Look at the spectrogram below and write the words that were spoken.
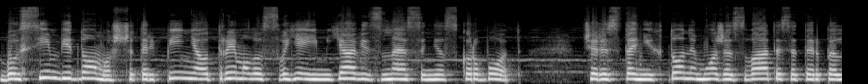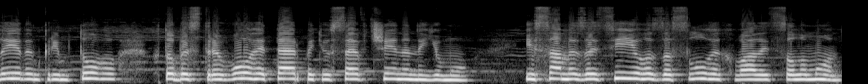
Бо всім відомо, що терпіння отримало своє ім'я від знесення скорбот. Через те ніхто не може зватися терпеливим, крім того, хто без тривоги терпить усе вчинене йому. І саме за ці його заслуги хвалить Соломон,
